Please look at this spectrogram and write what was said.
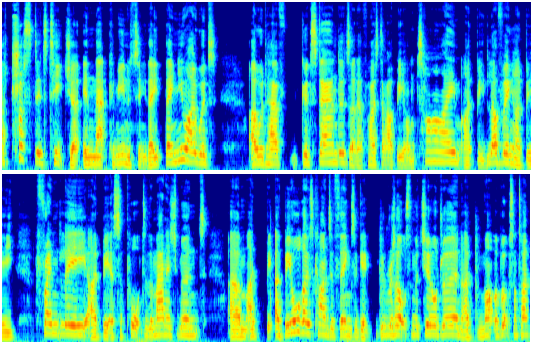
a trusted teacher in that community. They, they knew I would, I would have good standards. I'd have high standards. I'd be on time. I'd be loving. I'd be friendly. I'd be a support to the management. Um, I'd be, I'd be all those kinds of things. I'd get good results from the children. I'd mark my books on time.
